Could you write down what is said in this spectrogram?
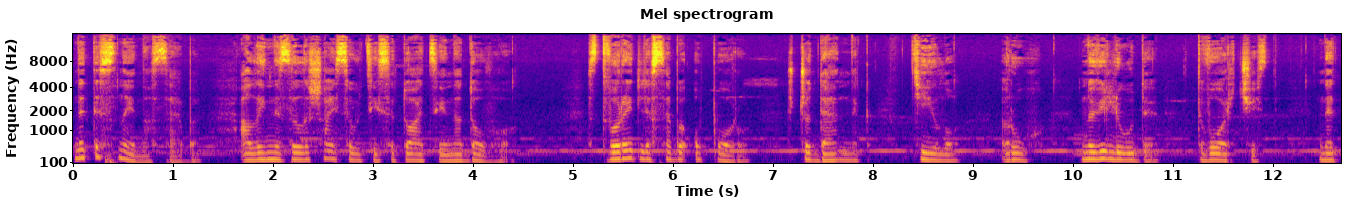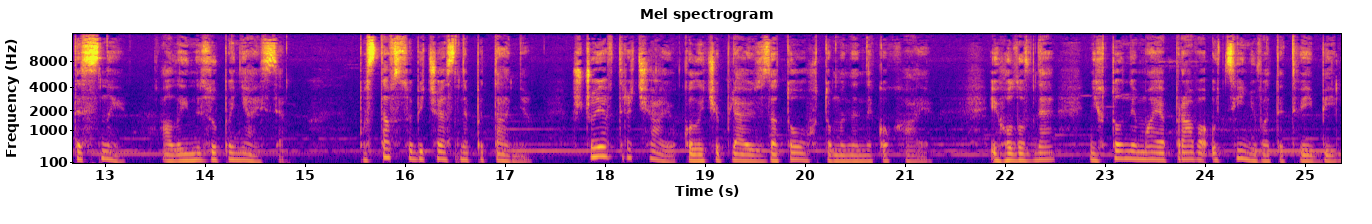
не тисни на себе, але й не залишайся у цій ситуації надовго. Створи для себе опору, щоденник, тіло, рух, нові люди, творчість. Не тисни, але й не зупиняйся. Постав собі чесне питання, що я втрачаю, коли чіпляюсь за того, хто мене не кохає. І головне, ніхто не має права оцінювати твій біль.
